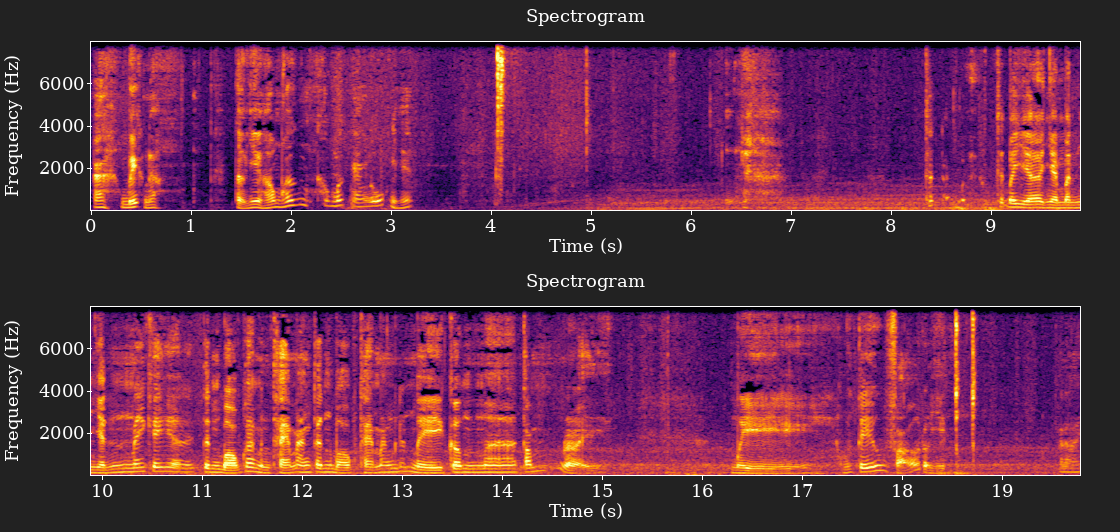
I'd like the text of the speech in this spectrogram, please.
À không biết nữa. Tự nhiên không hứng không mất ăn uống gì hết thích, thì bây giờ nhà mình nhịn mấy cái ờ, tinh bột á, mình thèm ăn tinh bột, thèm ăn bánh mì, cơm ờ, tấm rồi mì, hủ tiếu, phở rồi gì. Ở đây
